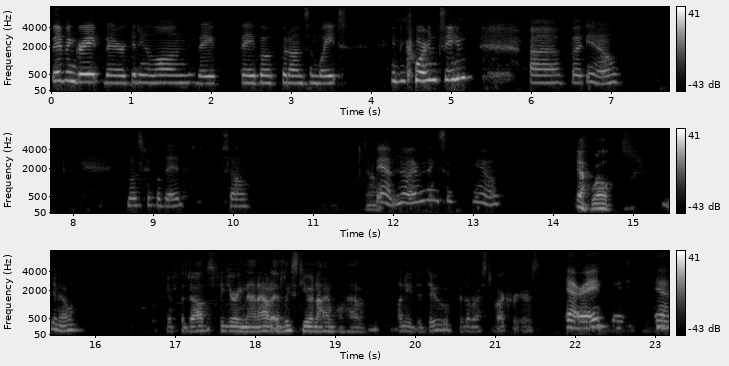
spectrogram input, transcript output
they've been great. They're getting along. They they both put on some weight in quarantine, uh, but you know most people did. So yeah, yeah no, everything's you know. Yeah, well, you know, if the job's figuring that out, at least you and I will have plenty to do for the rest of our careers. Yeah, right. Yeah,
